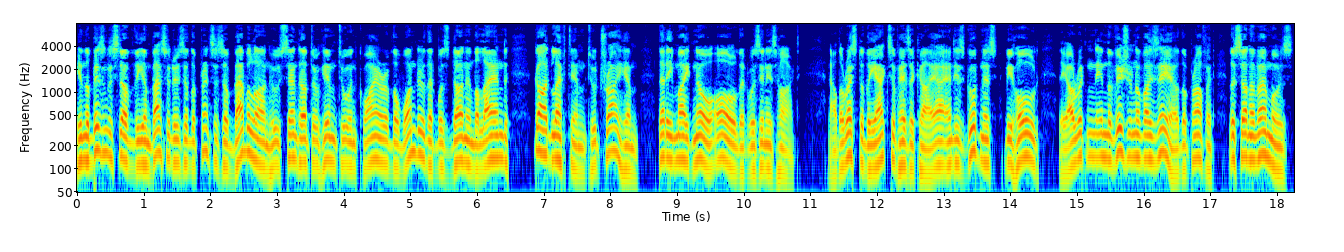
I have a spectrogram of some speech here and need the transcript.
in the business of the ambassadors of the princes of Babylon, who sent unto him to inquire of the wonder that was done in the land, God left him to try him, that he might know all that was in his heart. Now the rest of the acts of Hezekiah and his goodness, behold, they are written in the vision of Isaiah the prophet, the son of Amoz,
